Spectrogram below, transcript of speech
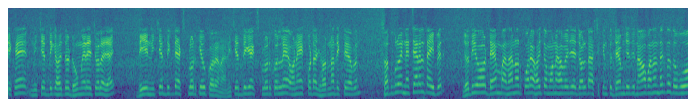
দেখে নিচের দিকে হয়তো ঢু মেরে চলে যায়। দিয়ে নিচের দিকটা এক্সপ্লোর কেউ করে না। নিচের দিকে এক্সপ্লোর করলে অনেক কটা ঝর্ণা দেখতে পাবেন। সবগুলোই ন্যাচারাল টাইপের যদিও ড্যাম বাঁধানোর পরে হয়তো মনে হবে যে জলটা আসছে, কিন্তু ড্যাম যদি নাও বাঁধানো থাকতো, তবুও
